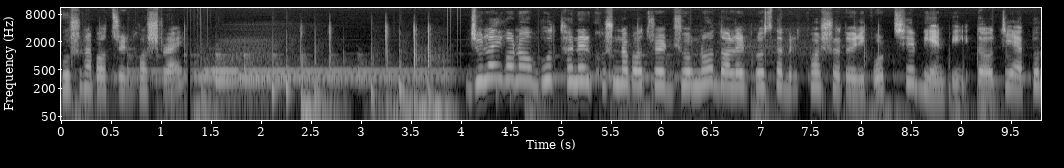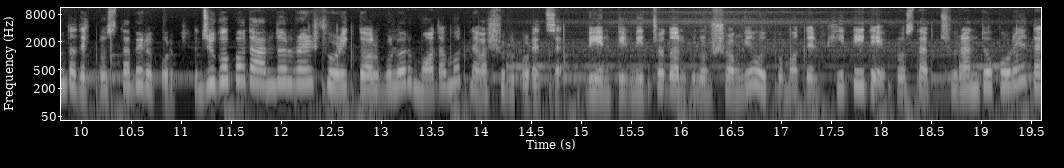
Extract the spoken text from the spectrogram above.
ঘোষণাপত্রের খসড়ায়? জুলাই গণ অভ্যুত্থানের ঘোষণাপত্রের জন্য দলের প্রস্তাবের খসড়া তৈরি করছে বিএনপি। দলটি এখন তাদের প্রস্তাবের উপর যুগপৎ আন্দোলনের শরিক দলগুলোর মতামত নেওয়া শুরু করেছে। বিএনপির মিত্র দলগুলোর সঙ্গে ঐক্যমতের ভিত্তিতে প্রস্তাব চূড়ান্ত করে তা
